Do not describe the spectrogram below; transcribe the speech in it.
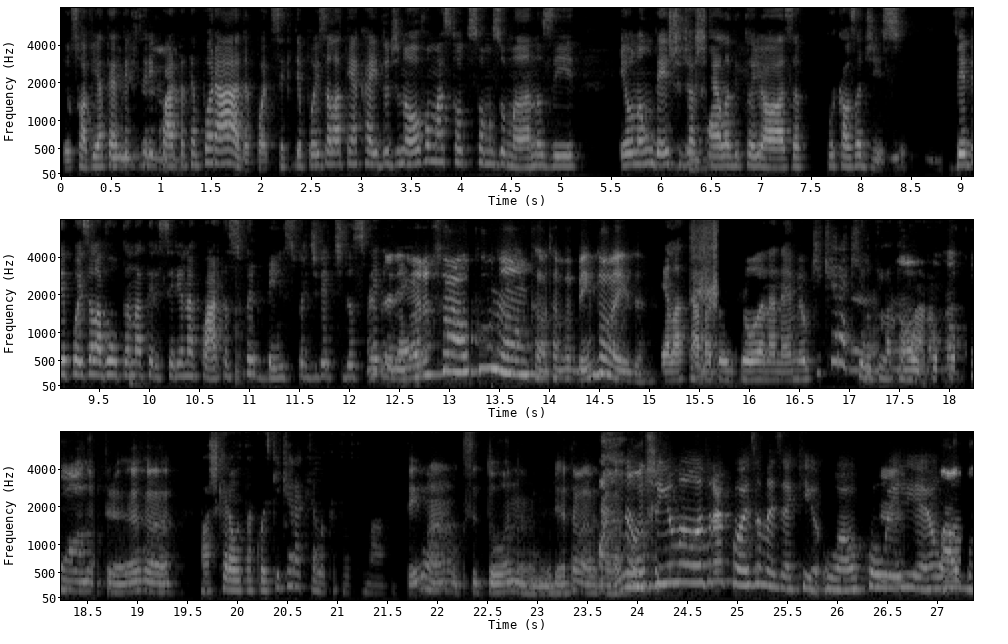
Eu só vi até a terceira e quarta temporada. Pode ser que depois ela tenha caído de novo, mas todos somos humanos e eu não deixo de achar ela vitoriosa por causa disso. Ver depois ela voltando na terceira e na quarta, super bem, super divertida, super Mas não era só álcool, não, que ela tava bem doida. Ela tava doidona, né, meu? O que que era aquilo é, que ela tomava? Álcool, alcoólatra, uhum. Acho que era outra coisa. O que, que era aquela que ela tomava? Sei lá, oxitona. A mulher tava, ela tava Não, tinha uma outra coisa, mas é que o álcool, é, ele é, um, álcool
